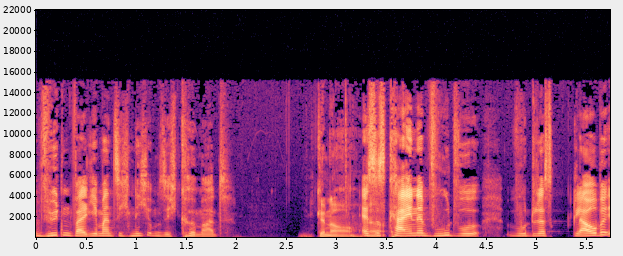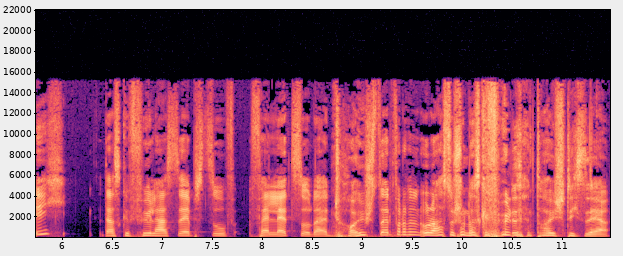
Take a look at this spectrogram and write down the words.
wütend, weil jemand sich nicht um sich kümmert. Genau. Es ja. ist keine Wut, wo, wo du das, glaube ich, das Gefühl hast, selbst so verletzt oder enttäuscht sein von anderen, oder hast du schon das Gefühl, das enttäuscht dich sehr?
